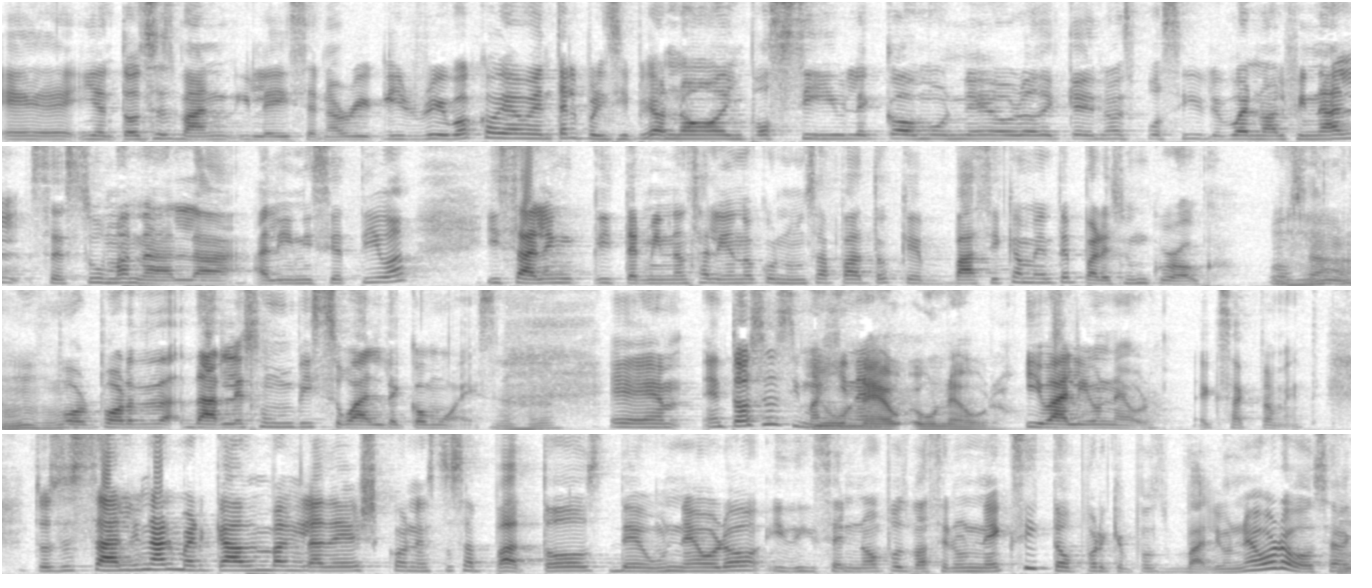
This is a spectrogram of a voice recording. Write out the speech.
Eh, y entonces van y le dicen a Reebok, y Reebok obviamente al principio no, imposible, como un euro, de que no es posible. Bueno, al final se suman a la, a la iniciativa y salen y terminan saliendo con un zapato que básicamente parece un Grog. O sea, por, por, darles un visual de cómo es. Eh, entonces, imaginen... Y un, euro. Y vale un euro, exactamente. Entonces salen al mercado en Bangladesh con estos zapatos de un euro y dicen, no, pues va a ser un éxito porque pues vale un euro. O sea,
